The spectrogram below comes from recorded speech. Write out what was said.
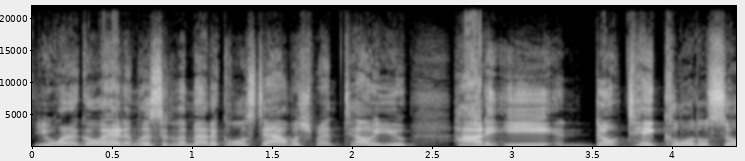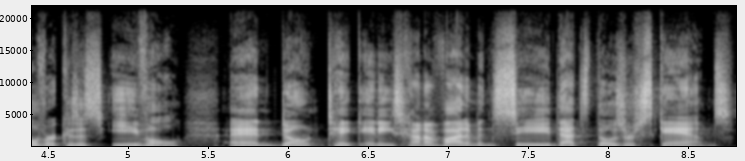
you want to go ahead and listen to the medical establishment tell you how to eat and don't take colloidal silver because it's evil and don't take any kind of vitamin C. That's those are scams.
